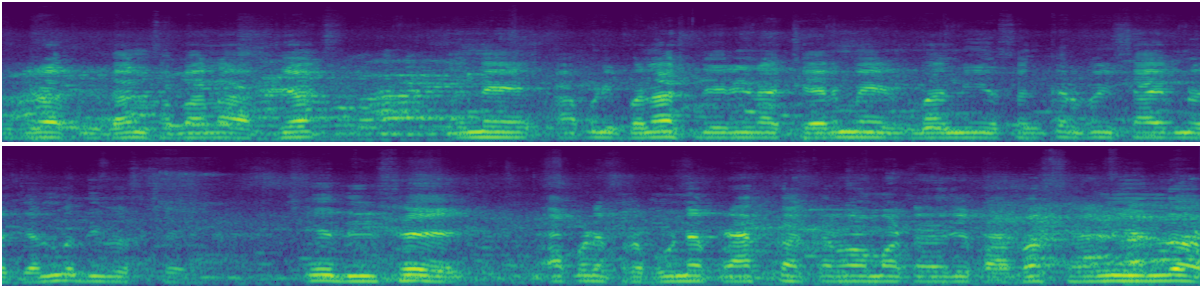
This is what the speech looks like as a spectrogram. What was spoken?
ગુજરાત વિધાનસભાના અધ્યક્ષ અને આપણી બનાસ ડેરીના ચેરમેન માનનીય શંકરભાઈ સાહેબનો જન્મદિવસ છે. એ દિવસે આપણે પ્રભુને પ્રાર્થના કરવા માટે આજે ભાભર શહેરની અંદર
